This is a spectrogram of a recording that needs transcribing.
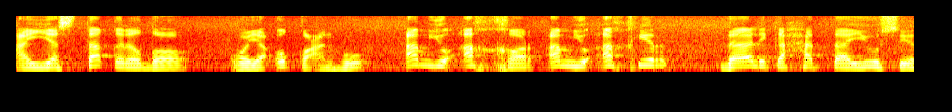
Ayyastaqridha wa ya'uqqa anhu am yuakhkhar am yuakhir dzalika hatta yusir.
